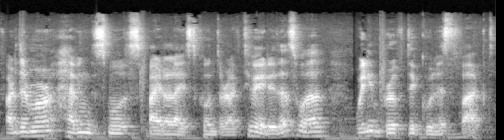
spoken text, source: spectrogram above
Furthermore, having the smooth spiralized contour activated as well will improve the coolest fact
